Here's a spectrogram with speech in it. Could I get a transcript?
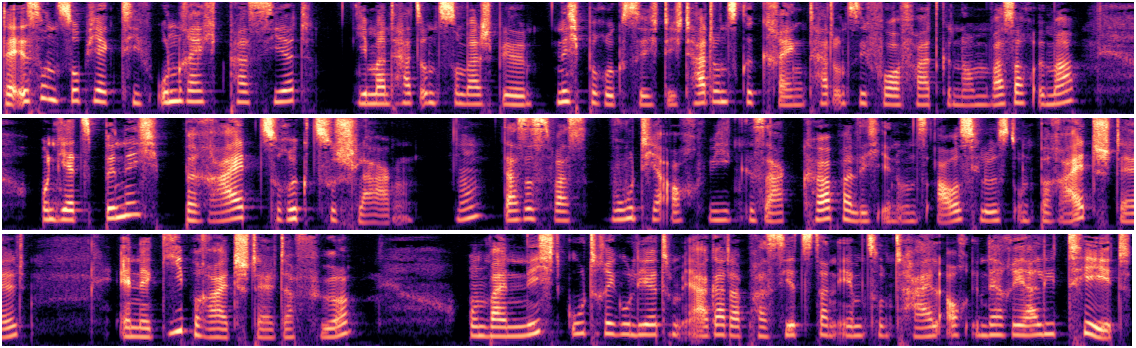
Da ist uns subjektiv Unrecht passiert. Jemand hat uns zum Beispiel nicht berücksichtigt, hat uns gekränkt, hat uns die Vorfahrt genommen, was auch immer. Und jetzt bin ich bereit, zurückzuschlagen. Ne? Das ist, was Wut ja auch, wie gesagt, körperlich in uns auslöst und bereitstellt, Energie bereitstellt dafür. Und bei nicht gut reguliertem Ärger, da passiert es dann eben zum Teil auch in der Realität.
